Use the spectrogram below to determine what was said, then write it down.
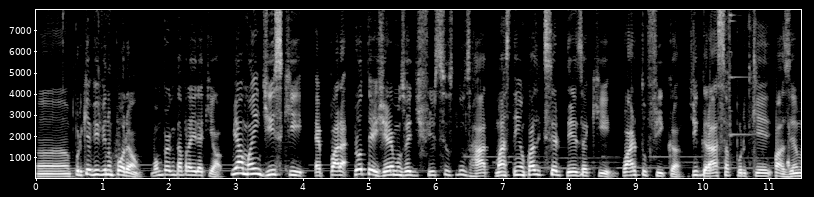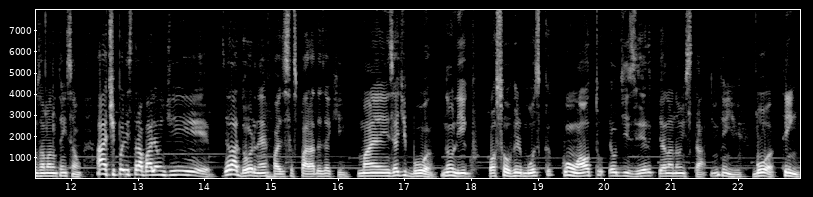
Uh, por que vive no porão? Vamos perguntar para ele aqui, ó. Minha mãe diz que é para protegermos edifícios dos ratos, mas tenho quase que certeza que quarto fica de graça porque fazemos a manutenção. Ah, tipo, eles trabalham de zelador, né? Faz essas paradas aqui. Mas é de boa, não ligo. Posso ouvir música com alto eu dizer que ela não está. Entendi. Boa. Sim.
